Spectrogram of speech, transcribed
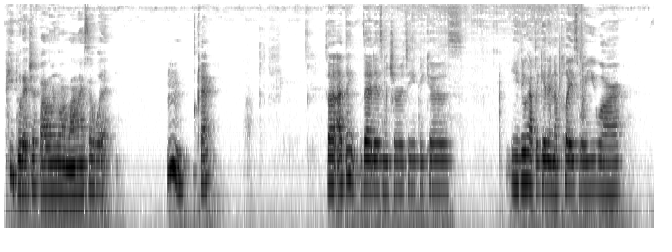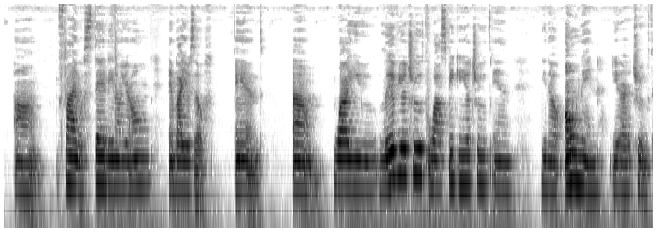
people that you're following online, so what? Mm, okay. So I think that is maturity because you do have to get in a place where you are um, fine with standing on your own and by yourself. And um, while you live your truth, while speaking your truth and, you know, owning your truth,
